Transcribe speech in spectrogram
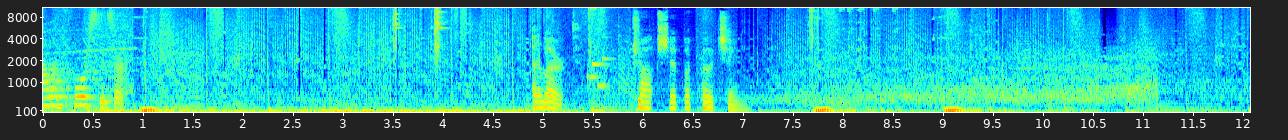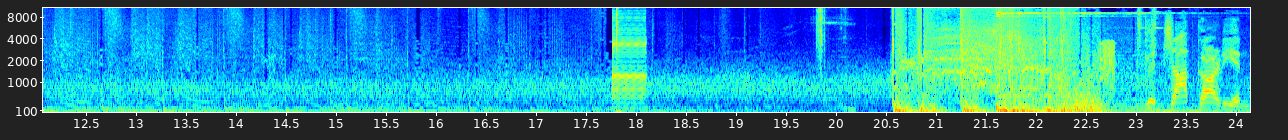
Our forces are Alert. Dropship approaching. Good job, Guardian.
